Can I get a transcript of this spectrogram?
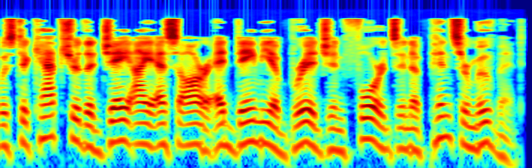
was to capture the Jisr ed Damia Bridge and fords in a pincer movement.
